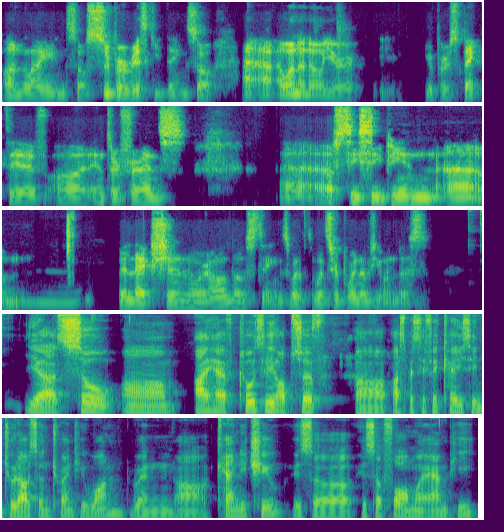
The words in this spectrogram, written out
online. So super risky thing. So I, I, want to know your your perspective on interference of CCP in um, election or all those things. What, what's your point of view on this? Yeah, so um, I have closely observed uh, a specific case in 2021 when uh, Kenny Chiu is a is a former MP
